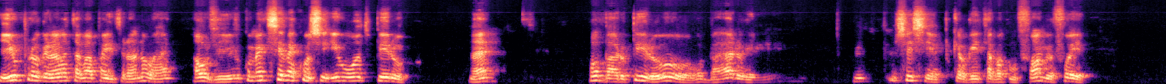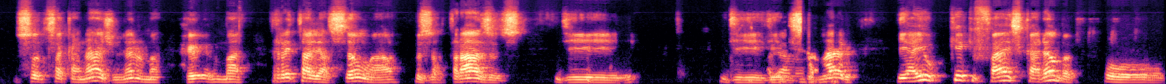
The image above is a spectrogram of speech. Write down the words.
E o programa estava para entrar no ar, ao vivo. Como é que você vai conseguir um outro peru? Né? Roubaram o peru, roubaram. E... Não sei se é porque alguém estava com fome ou foi só de sacanagem, né? Numa, uma retaliação aos atrasos de, de, de, salário. E aí o que que faz? Caramba, o,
